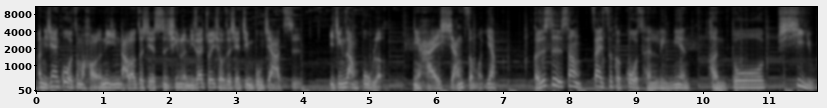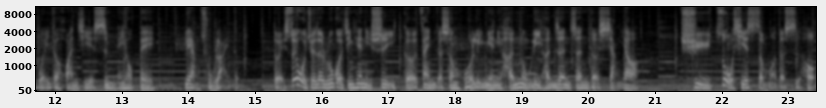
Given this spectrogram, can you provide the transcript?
啊，你现在过得这么好了，你已经达到这些事情了，你在追求这些进步价值，已经让步了，你还想怎么样？可是事实上，在这个过程里面，很多细微的环节是没有被。亮出来的，对，所以我觉得，如果今天你是一个在你的生活里面，你很努力、很认真的想要去做些什么的时候，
